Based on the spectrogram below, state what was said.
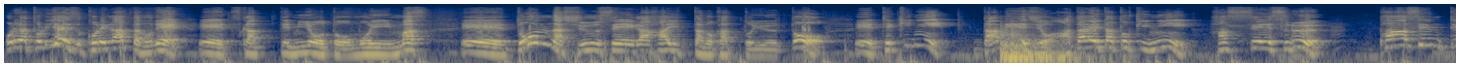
俺はとりあえずこれがあったので、えー、使ってみようと思います。えー、どんな修正が入ったのかというと、えー、敵にダメージを与えた時に発生するパーセンテ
